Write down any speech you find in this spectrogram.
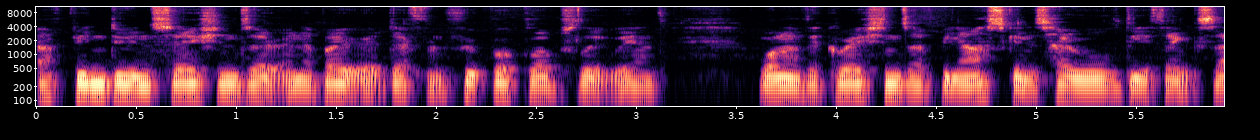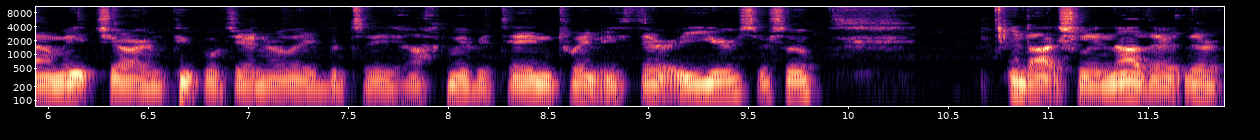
I've been doing sessions out and about at different football clubs lately, and one of the questions I've been asking is how old do you think SAMH are? And people generally would say, oh, maybe 10, 20, 30 years or so. And actually, now they're, they're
